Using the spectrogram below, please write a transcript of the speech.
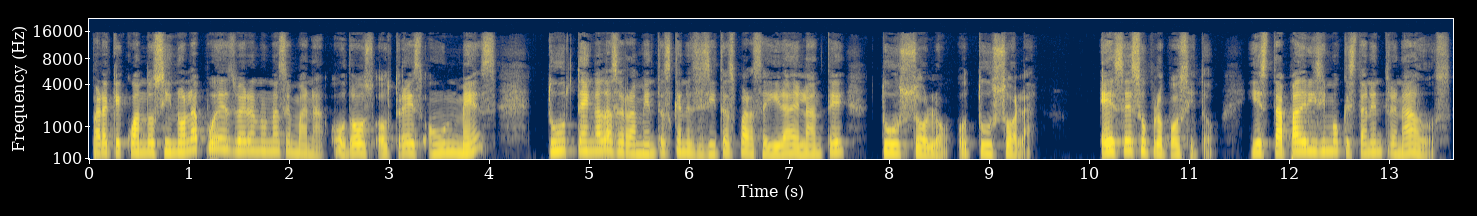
para que cuando si no la puedes ver en una semana o dos o tres o un mes, tú tengas las herramientas que necesitas para seguir adelante tú solo o tú sola. Ese es su propósito. Y está padrísimo que están entrenados.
